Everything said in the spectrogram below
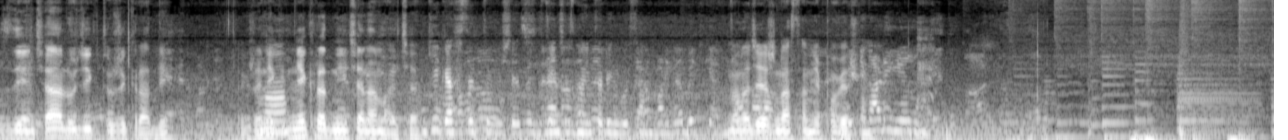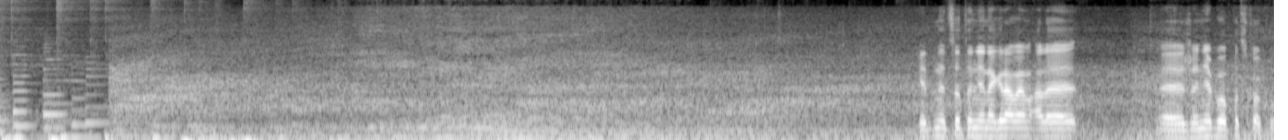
zdjęcia ludzi, którzy kradli. Także nie, No. nie kradnijcie na Malcie. Giga wstyd tu wisieć, zdjęcia z monitoringu są. Mam nadzieję, że nas tam nie powieszą. Jedne co to nie nagrałem, ale e, że nie było podskoku.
